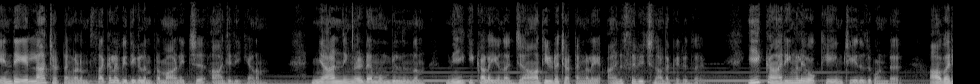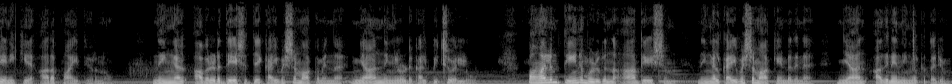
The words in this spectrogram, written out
എന്റെ എല്ലാ ചട്ടങ്ങളും സകല വിധികളും പ്രമാണിച്ച് ആചരിക്കണം. ഞാൻ നിങ്ങളുടെ മുമ്പിൽ നിന്നും നീക്കിക്കളയുന്ന ജാതിയുടെ ചട്ടങ്ങളെ അനുസരിച്ച് നടക്കരുത്. ഈ കാര്യങ്ങളെ ഒക്കെയും ചെയ്തതുകൊണ്ട് അവരെനിക്ക് അറപ്പായിത്തീർന്നു. നിങ്ങൾ അവരുടെ ദേശത്തെ കൈവശമാക്കുമെന്ന് ഞാൻ നിങ്ങളോട് കൽപ്പിച്ചുവല്ലോ. പാലും തേനും ഒഴുകുന്ന ആ ദേശം നിങ്ങൾ കൈവശമാക്കേണ്ടതിന് ഞാൻ അതിനെ നിങ്ങൾക്ക് തരും.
